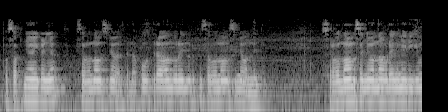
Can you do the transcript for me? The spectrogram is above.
അപ്പൊ ആയി കഴിഞ്ഞാൽ സർവനാമസഞ്ജ വരത്തില്ല. അപ്പൊ ഉത്തരാഹ എന്ന് പറയുന്നിടത്ത് സർവനാമസഞ്ജ വന്നില്ല. സർവനാമസഞ്ജ വന്നാൽ അവിടെ എങ്ങനെയിരിക്കും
